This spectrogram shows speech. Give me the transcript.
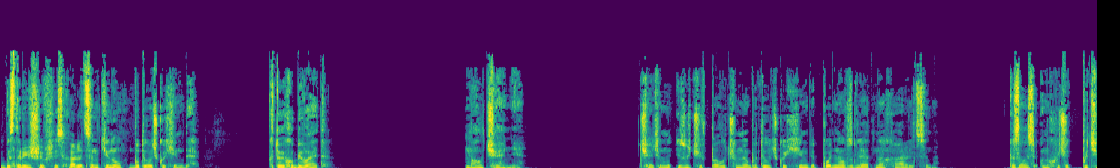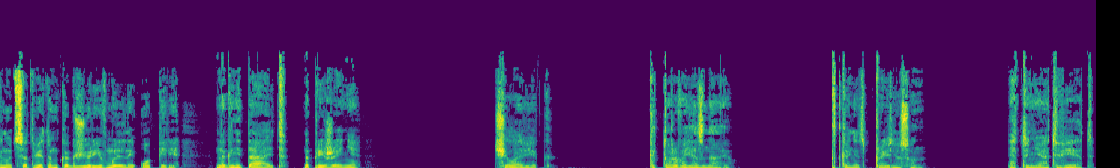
Быстро решившись, Харлицен кинул бутылочку Хинде. «Кто их убивает?» Молчание. Тщательно изучив полученную бутылочку, Хинде поднял взгляд на Харальдсена. Казалось, он хочет потянуть с ответом, как жюри в мыльной опере. Нагнетает напряжение. «Человек, которого я знаю», — под конец произнес он. «Это не ответ».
